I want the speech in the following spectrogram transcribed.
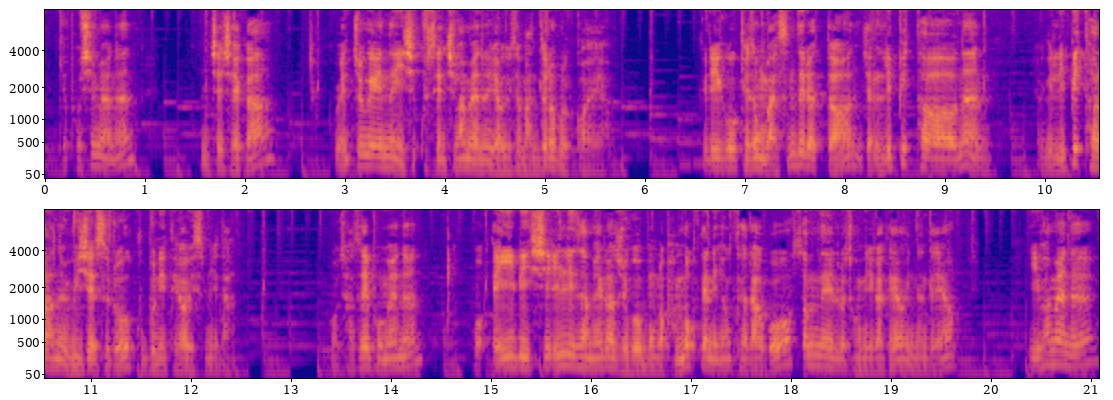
이렇게 보시면은 이제 제가 왼쪽에 있는 29cm 화면을 여기서 만들어 볼 거예요. 그리고 계속 말씀드렸던 리피터는 여기 리피터라는 위젯으로 구분이 되어 있습니다. 뭐 자세히 보면은 뭐 A, B, C 1, 2, 3 해가지고 뭔가 반복되는 형태라고 썸네일로 정리가 되어 있는데요. 이 화면을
